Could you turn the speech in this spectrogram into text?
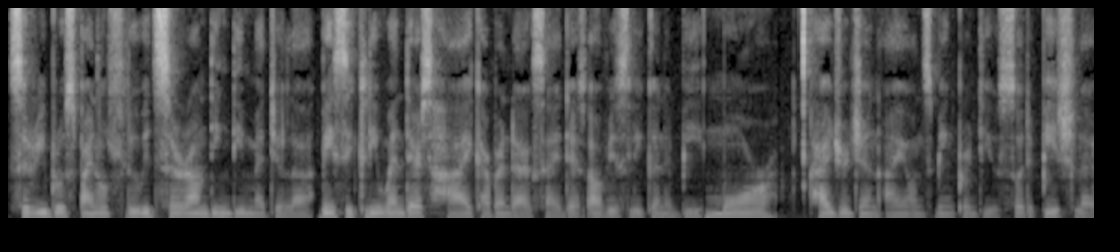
cerebrospinal fluid surrounding the medulla. Basically, when there's high carbon dioxide, there's obviously gonna be more hydrogen ions being produced so the pH le-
